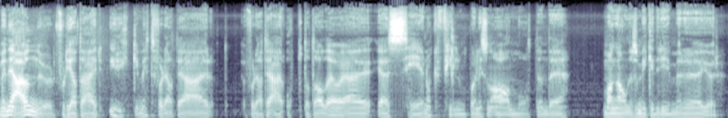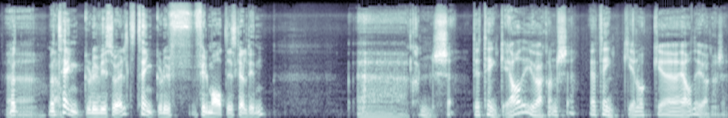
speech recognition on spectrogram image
Men jeg er jo nerd fordi at det er yrket mitt, fordi at jeg er, at jeg er opptatt av det. Og jeg, jeg ser nok film på en litt sånn annen måte enn det mange andre som ikke driver med det, gjør. Men, Eh, men tenker du visuelt? Tenker du filmatisk hele tiden? Uh, kanskje. Det tenker, ja, det gjør jeg kanskje. Jeg tenker nok eh, Ja, det gjør jeg kanskje.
